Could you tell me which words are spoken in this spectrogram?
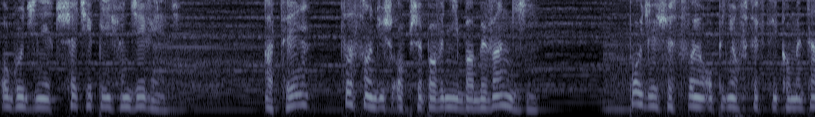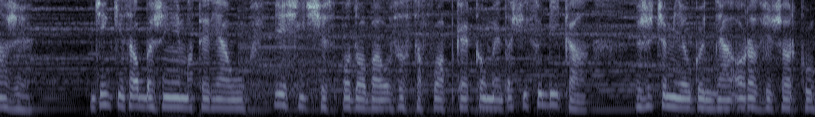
o godzinie 3.59. A ty? Co sądzisz o przepowiedni Baby Wangi? Podziel się swoją opinią w sekcji komentarzy. Dzięki za obejrzenie materiału. Jeśli Ci się spodobał, zostaw łapkę, komentarz i subika. Życzę miłego dnia oraz wieczorku.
